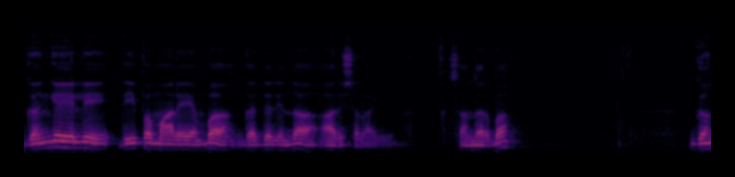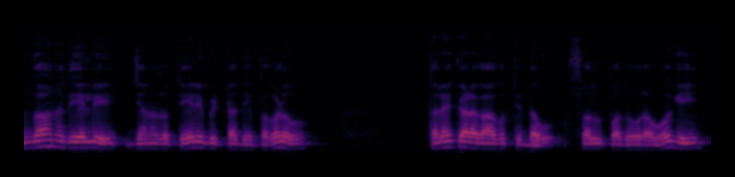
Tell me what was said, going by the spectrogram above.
ಗಂಗೆಯಲ್ಲಿ ದೀಪಮಾಲೆ ಎಂಬ ಗದ್ಯದಿಂದ ಆರಿಸಲಾಗಿದೆ. ಸಂದರ್ಭ, ಗಂಗಾ ನದಿಯಲ್ಲಿ ಜನರು ತೇಲಿಬಿಟ್ಟ ದೀಪಗಳು ತಲೆಕೆಳಗಾಗುತ್ತಿದ್ದವು. ಸ್ವಲ್ಪ ದೂರ ಹೋಗಿ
